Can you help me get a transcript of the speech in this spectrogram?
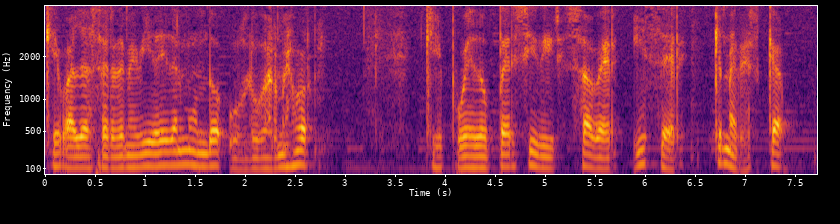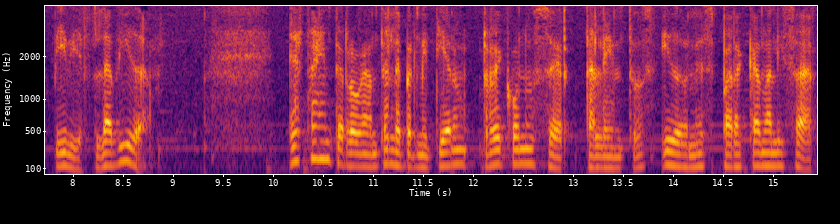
que vaya a ser de mi vida y del mundo un lugar mejor? ¿Qué puedo percibir, saber y ser que merezca vivir la vida? Estas interrogantes le permitieron reconocer talentos y dones para canalizar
